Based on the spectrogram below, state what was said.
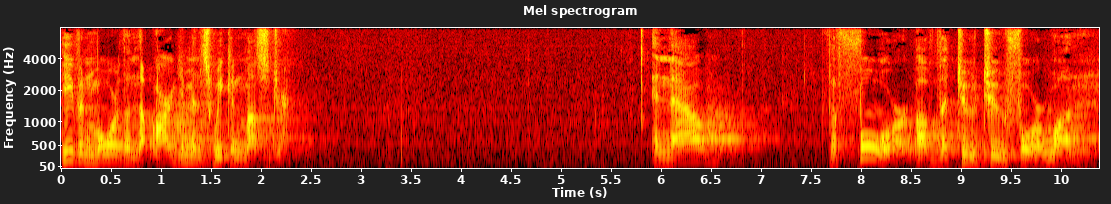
even more than the arguments we can muster. And now, the four of the 2241.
